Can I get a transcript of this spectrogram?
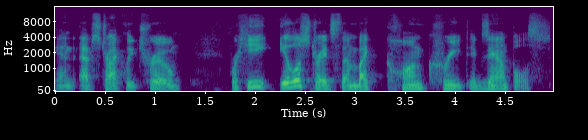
and abstractly true, where he illustrates them by concrete examples.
